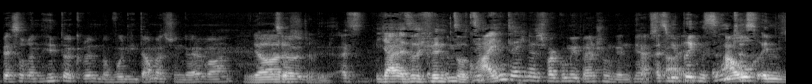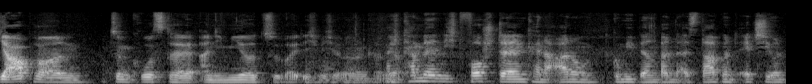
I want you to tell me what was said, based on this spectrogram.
besseren Hintergründen, obwohl die damals schon geil waren. Ja, also, das stimmt. Also, ja, also ich finde so zeicentechnisch war Gummibären schon ganz Ja, also geil. Übrigens auch in Japan zum Großteil animiert, soweit ich mich erinnern kann. Ja. Ich kann mir nicht vorstellen, keine Ahnung, Gummibärenbande als dark und edgy und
